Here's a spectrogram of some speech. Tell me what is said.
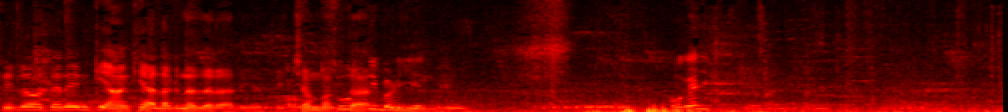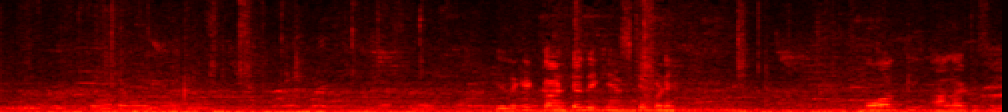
پھر رہے ہوتے ہیں نا ان کی آنکھیں الگ نظر آ رہی ہوتی چمکدار۔ بڑی ہے ان میں۔ ہو گیا جی؟ یہ دیکھیں کانٹے دیکھیں اس کے بڑے۔ بہت اعلیٰ قسم۔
